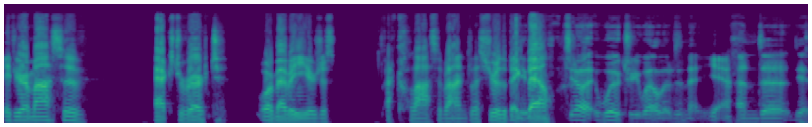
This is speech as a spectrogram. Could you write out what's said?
if you're a massive extrovert, or maybe you're just a class evangelist, you're the big bell. Do you know it worked really well though, didn't it? Yeah. And uh, yeah,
